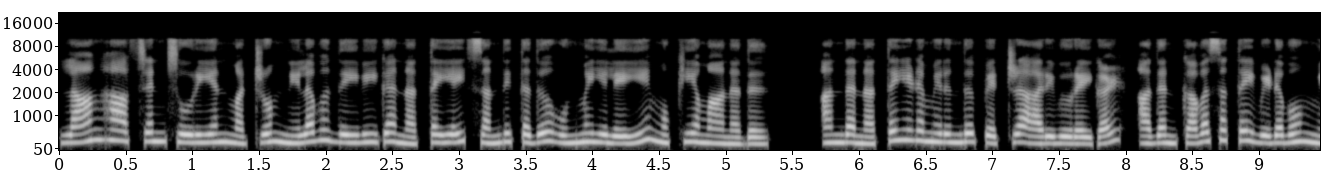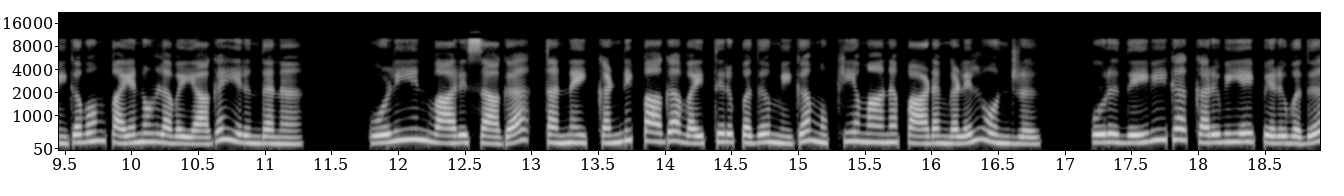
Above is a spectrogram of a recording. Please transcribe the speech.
லாங்ஹாப்சன் சூரியன் மற்றும் நிலவு தெய்வீக நத்தையை சந்தித்தது உண்மையிலேயே முக்கியமானது. அந்த நத்தையிடமிருந்து பெற்ற அறிவுரைகள் அதன் கவசத்தை விடவும் மிகவும் பயனுள்ளவையாக இருந்தன. ஒளியின் வாரிசாக தன்னை கண்டிப்பாக வைத்திருப்பது மிக முக்கியமான பாடங்களில் ஒன்று. ஒரு தெய்வீக கருவியை பெறுவது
